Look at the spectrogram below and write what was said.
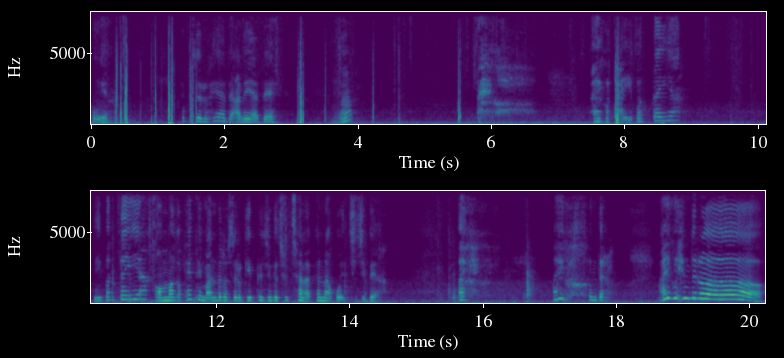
홍이야 협조를 해야 돼? 안 해야 돼? 어? 아이고 아이고 다 입었다 야 입었다 야 엄마가 팬티 만들어서 이렇게 입혀주니까 좋잖아. 편하고 지지배야 아이고 아이고 힘들어. 아이고 힘들어.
